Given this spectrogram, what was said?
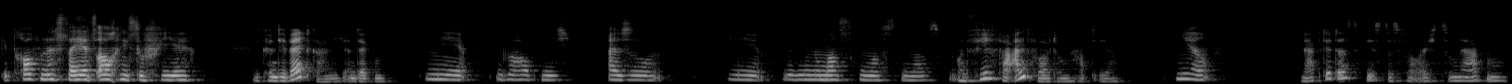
getroffen ist da jetzt auch nicht so viel. Ihr könnt die Welt gar nicht entdecken. Nee, überhaupt nicht. Also, nee, wir sehen nur Masken, Masken, Masken. Und viel Verantwortung habt ihr. Ja, Merkt ihr das? Wie ist das für euch zu merken,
